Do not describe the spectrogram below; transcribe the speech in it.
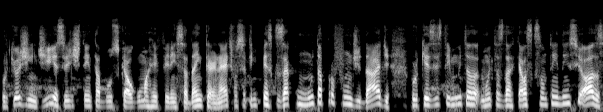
Porque hoje em dia, se a gente tenta buscar alguma referência da internet, você tem que pesquisar com muita profundidade, porque existem muita, muitas daquelas que são tendenciosas,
